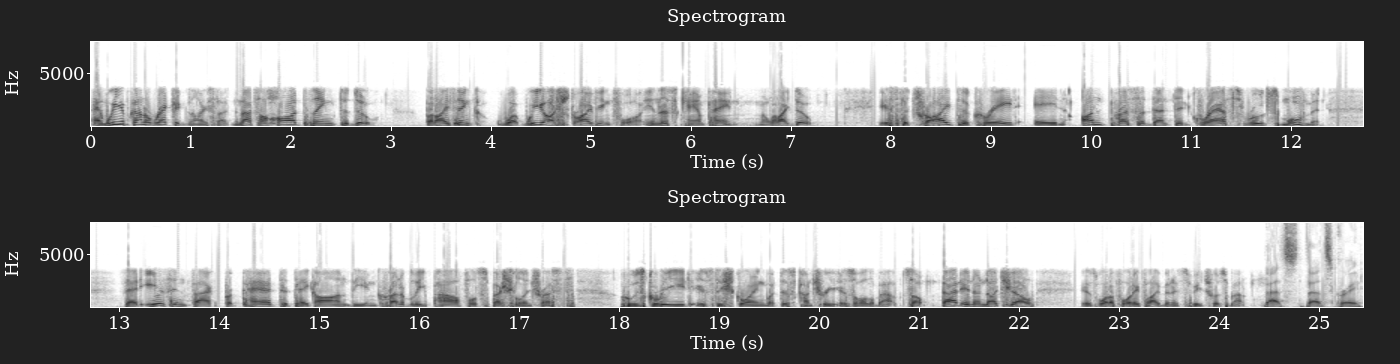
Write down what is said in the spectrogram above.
And we have got to recognize that. And that's a hard thing to do. But I think what we are striving for in this campaign, and what I do, is to try to create an unprecedented grassroots movement that is, in fact, prepared to take on the incredibly powerful special interests whose greed is destroying what this country is all about. So, that in a nutshell is what a 45 minute speech was about. That's, that's great.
